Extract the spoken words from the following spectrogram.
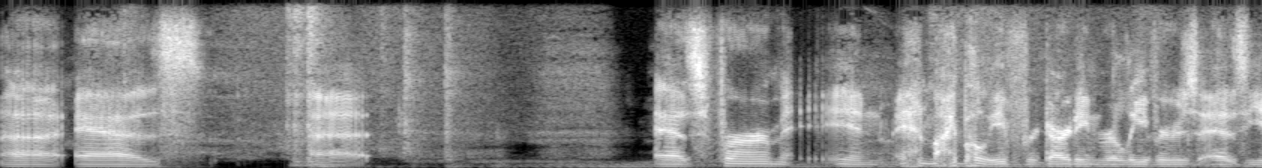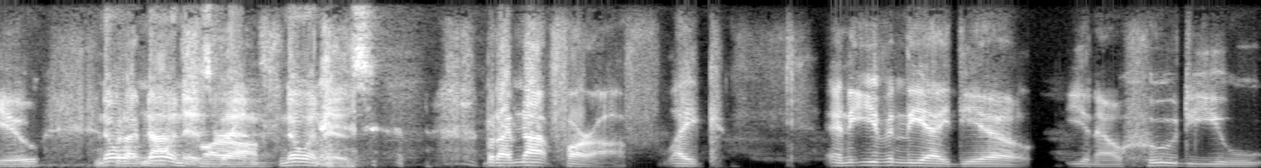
uh, as uh, as firm in in my belief regarding relievers as you. No, no one is. Ben. Off. No one is. but I'm not far off. Like, and even the idea, you know, who do you,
